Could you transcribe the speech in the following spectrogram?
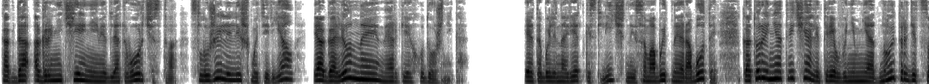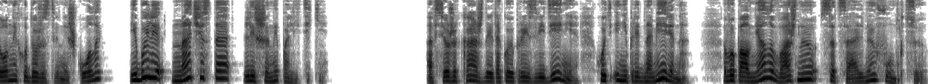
когда ограничениями для творчества служили лишь материал и оголенная энергия художника. Это были на редкость личные самобытные работы, которые не отвечали требованиям ни одной традиционной художественной школы и были начисто лишены политики. А все же каждое такое произведение, хоть и непреднамеренно, выполняло важную социальную функцию.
